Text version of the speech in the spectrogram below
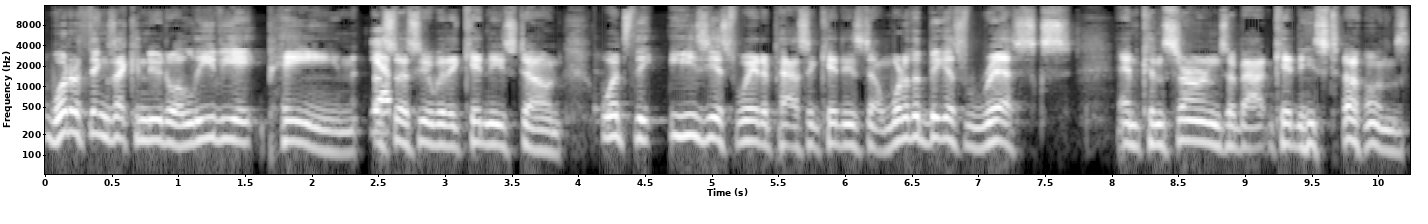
What are things I can do to alleviate pain Yep. associated with a kidney stone? What's the easiest way to pass a kidney stone? What are the biggest risks and concerns about kidney stones?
